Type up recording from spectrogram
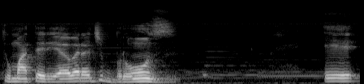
que o material era de bronze. E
